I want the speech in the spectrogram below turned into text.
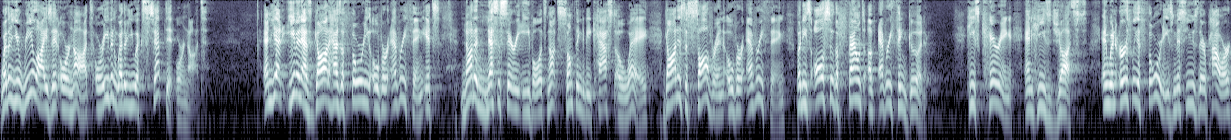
whether you realize it or not, or even whether you accept it or not. And yet, even as God has authority over everything, it's not a necessary evil. It's not something to be cast away. God is the sovereign over everything, but He's also the fount of everything good. He's caring and He's just. And when earthly authorities misuse their power,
